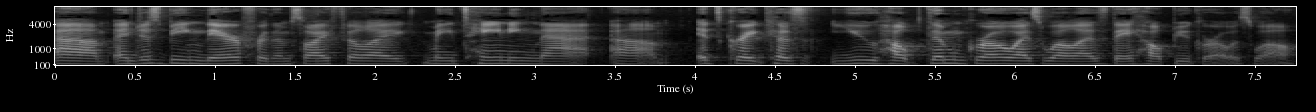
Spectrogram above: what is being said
um, and just being there for them. So I feel like maintaining that um, it's great because you help them grow as well as they help you grow as well.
